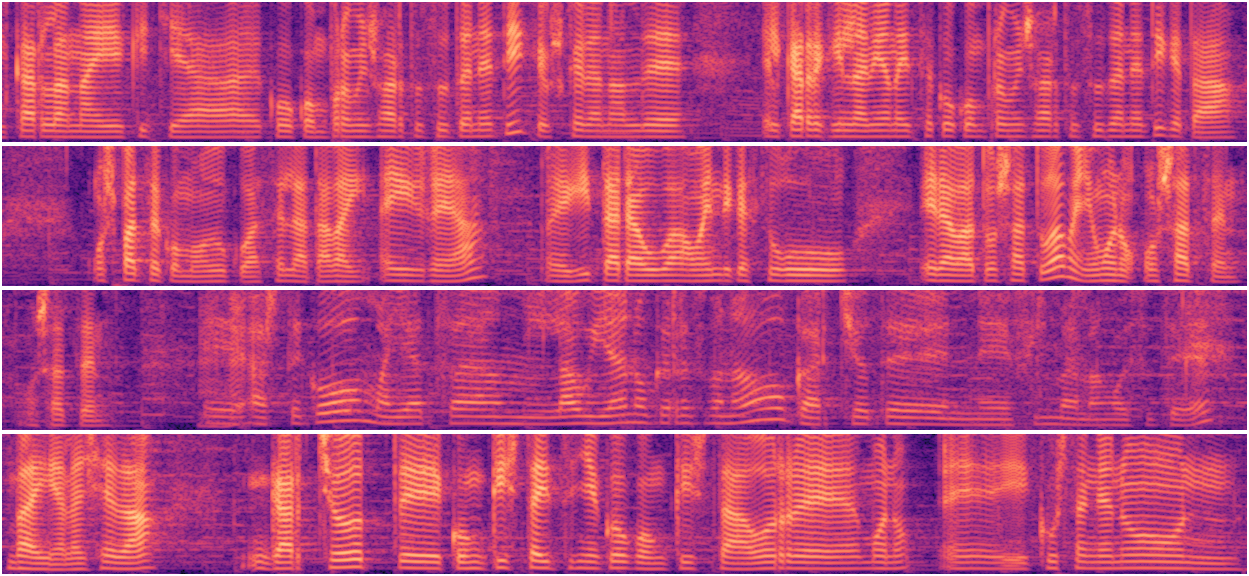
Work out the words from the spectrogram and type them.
elkarlanai ekiteako konpromiso hartu zutenetik, euskeran alde elkarrekin lanian aitzeko konpromiso hartu zutenetik eta ospatzeko modukoa zela eta bai, aigea, egitara hua ez dugu erabat osatua, baina bueno, osatzen, osatzen. E, azteko, maiatzan lauian okerrez banao, gartxoten e, filma emango ez ez? Bai, alaxe da gartxot e, konkista itzineko konkista horre, bueno, e, ikusten genuen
